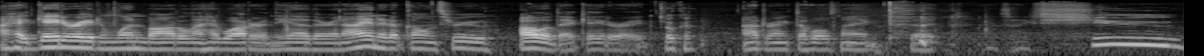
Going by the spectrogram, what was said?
I had Gatorade in one bottle, I had water in the other, and I ended up going through all of that Gatorade. Okay. I drank the whole thing, but I was like, shoo.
